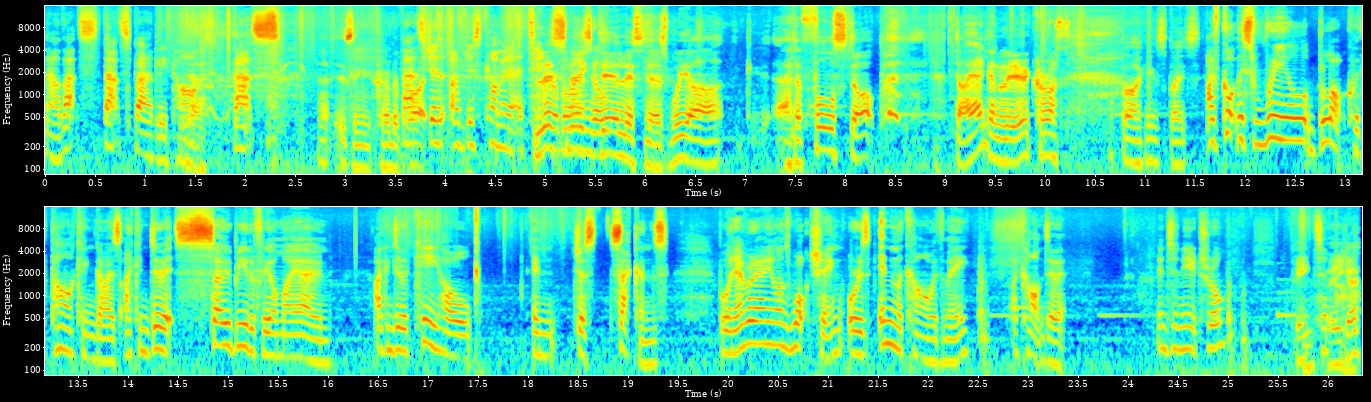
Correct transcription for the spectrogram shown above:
Now that's that's badly parked. Yeah. That's That is incredible. that's right. just I've just come in at a terrible listeners, angle. dear listeners, we are at a full stop, diagonally across the parking space. I've got this real block with parking, guys. I can do it so beautifully on my own. I can do a keyhole in just seconds. But whenever anyone's watching or is in the car with me, I can't do it. Into neutral. Pete, into there you go.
